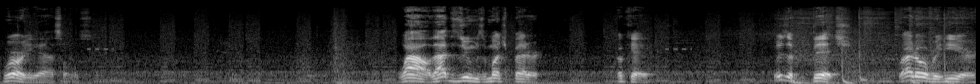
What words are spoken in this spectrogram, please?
Where are you, assholes? Wow, that zooms much better. Okay. There's a bitch right over here.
